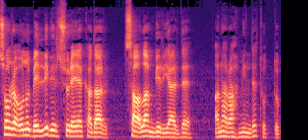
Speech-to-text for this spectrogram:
Sonra onu belli bir süreye kadar sağlam bir yerde ana rahminde tuttuk.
